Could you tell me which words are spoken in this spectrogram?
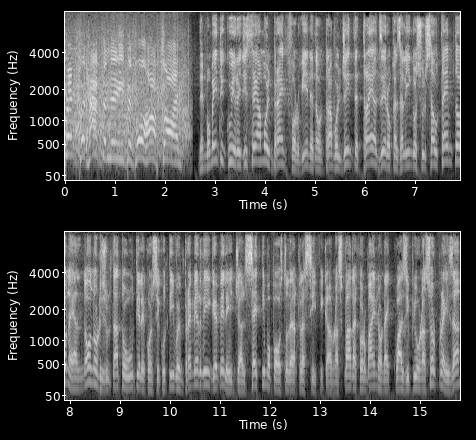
Brentford have the lead before half-time. Nel momento in cui registriamo il Brentford viene da un travolgente 3-0 casalingo sul Southampton e al nono risultato utile consecutivo in Premier League veleggia al settimo posto della classifica, una squadra che ormai non è quasi più una sorpresa.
